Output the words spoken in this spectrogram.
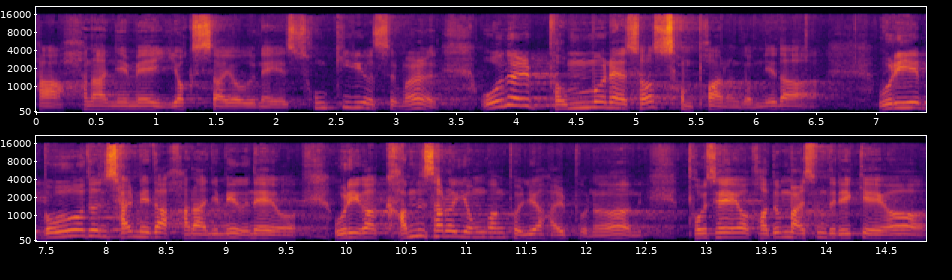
다 하나님의 역사요 은혜의 손길이었음을 오늘 본문에서 선포하는 겁니다. 우리의 모든 삶이 다 하나님의 은혜요. 우리가 감사로 영광 돌려 할 분은 보세요. 거듭 말씀드릴게요.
